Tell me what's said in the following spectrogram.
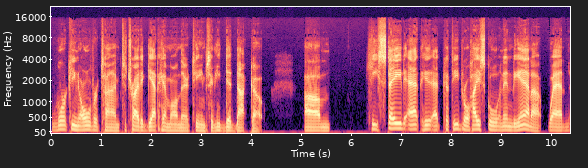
working overtime to try to get him on their teams, and he did not go. Um, he stayed at at Cathedral High School in Indiana when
